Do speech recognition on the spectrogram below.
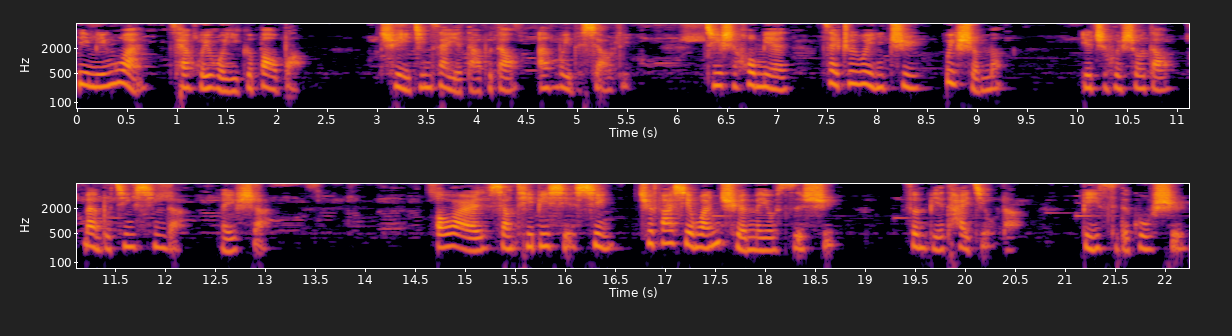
你明晚才回我一个抱抱，却已经再也达不到安慰的效力。即使后面再追问一句“为什么”。也只会收到漫不经心的“没事儿”。偶尔想提笔写信，却发现完全没有思绪。分别太久了，彼此的故事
